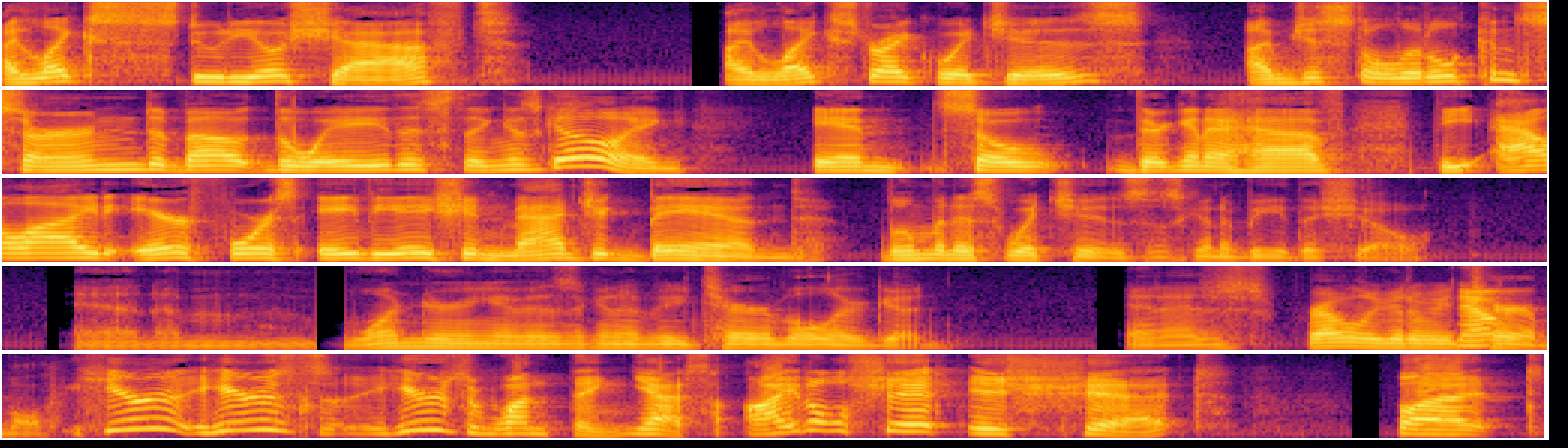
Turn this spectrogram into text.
I like Studio Shaft. I like Strike Witches. I'm just a little concerned about the way this thing is going. And so they're going to have the Allied Air Force Aviation Magic Band, Luminous Witches, is going to be the show. And I'm wondering if it's going to be terrible or good. And it's probably going to be Now, terrible. Here, here's here's one thing. Yes, idol shit is shit, but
